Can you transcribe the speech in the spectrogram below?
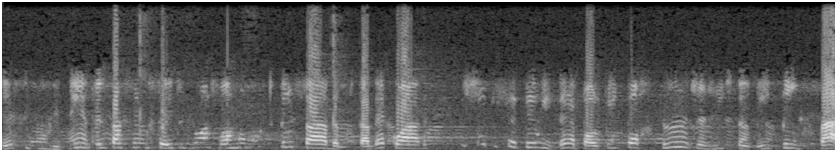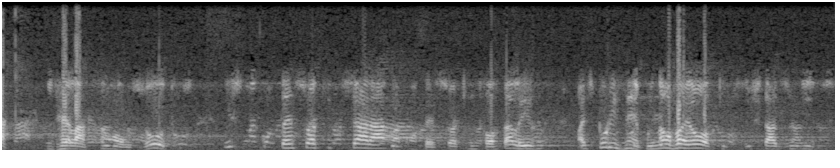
esse movimento ele está sendo feito de uma forma muito pensada, muito adequada. E só que você ter uma ideia, Paulo, que é importante a gente também pensar em relação aos outros, isso não acontece só aqui no Ceará, não acontece só aqui em Fortaleza. Mas, por exemplo, em Nova York, nos Estados Unidos,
